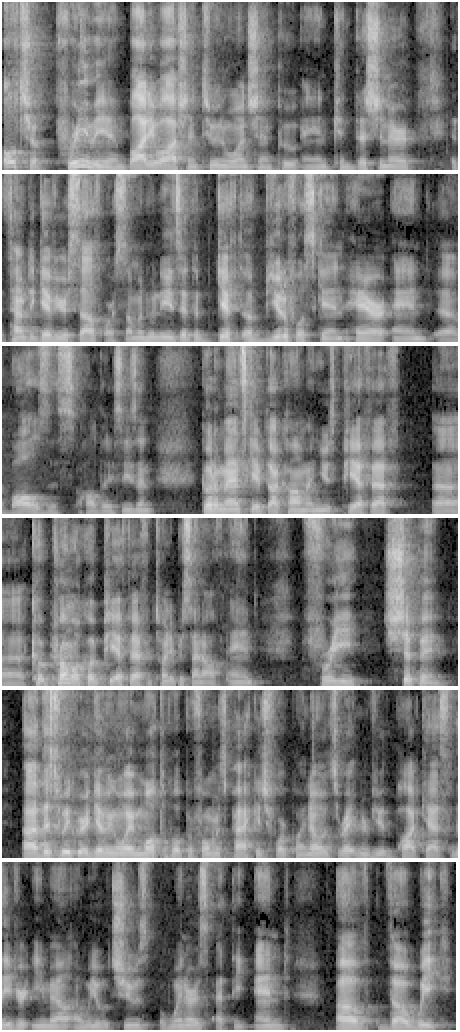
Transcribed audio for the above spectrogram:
ultra premium body wash and two in one shampoo and conditioner. It's time to give yourself or someone who needs it the gift of beautiful skin, hair, and uh, balls this holiday season. Go to manscaped.com and use PFF uh, code, promo code PFF for 20% off and free shipping. Uh, this week, we're giving away multiple performance package 4.0s. Rate and review the podcast. Leave your email, and we will choose winners at the end of the week.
